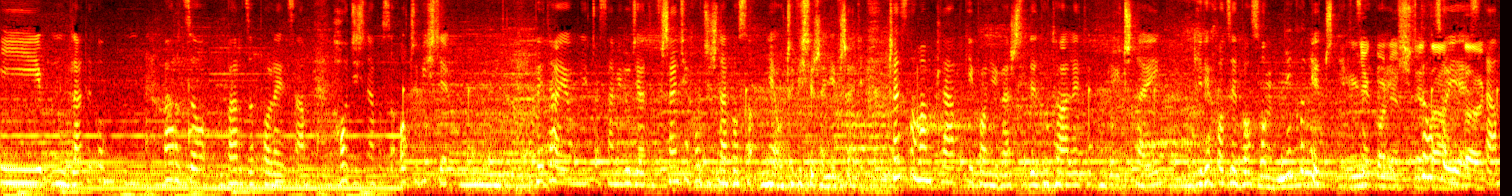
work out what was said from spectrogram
I dlatego bardzo, bardzo polecam chodzić na boso. Oczywiście mm, pytają mnie czasami ludzie, a ty wszędzie chodzisz na boso? Nie, oczywiście, że nie wszędzie. Często mam klapki, ponieważ idę do toalety publicznej. Kiedy chodzę boso, niekoniecznie chcę Niekoniecznie to, co tam, jest tak. tam.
